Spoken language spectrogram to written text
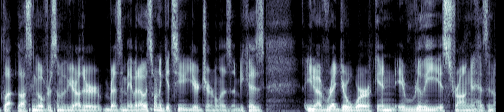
glossing over some of your other resume but i just want to get to your journalism because you know, I've read your work and it really is strong and has an,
